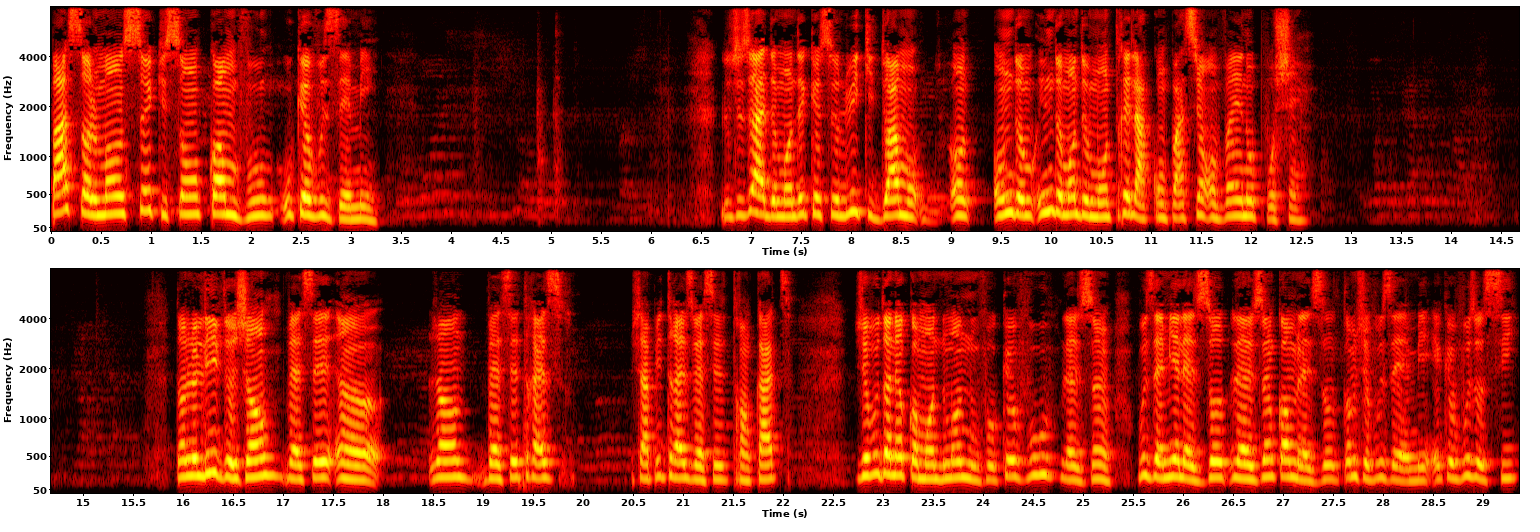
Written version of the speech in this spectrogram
Pas seulement ceux qui sont comme vous ou que vous aimez. Jésus a demandé que celui qui doit, on, on, demande de montrer la compassion envers nos prochains. Dans le livre de Jean, verset, euh, Jean, verset 13, chapitre 13, verset 34, je vous donne un commandement nouveau, que vous, les uns, vous aimiez les autres, les uns comme les autres, comme je vous ai aimé, et que vous aussi,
